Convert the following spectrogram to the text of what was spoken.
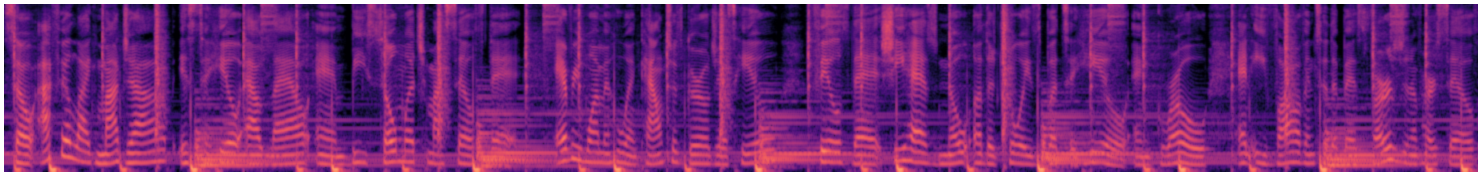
So I feel like my job is to heal out loud and be so much myself that every woman who encounters Girl Just Heal feels that she has no other choice but to heal and grow and evolve into the best version of herself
